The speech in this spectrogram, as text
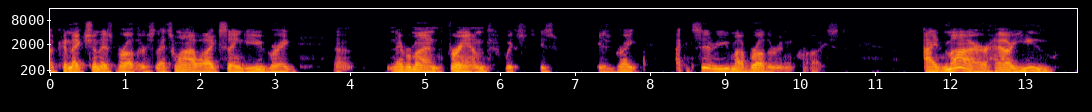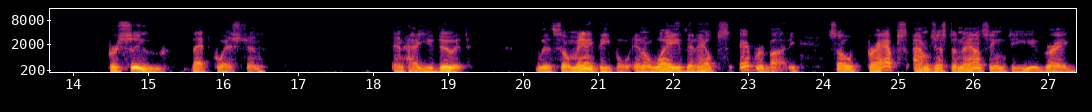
a connection as brothers. That's why I like saying to you, Greg, uh, never mind friend, which is is great. I consider you my brother in Christ. I admire how you pursue that question and how you do it with so many people in a way that helps everybody. So perhaps I'm just announcing to you, Greg,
